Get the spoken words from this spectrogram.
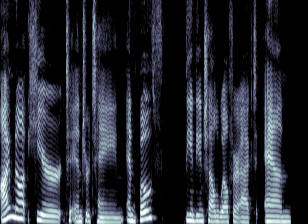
I'm not here to entertain, and both the Indian Child Welfare Act and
